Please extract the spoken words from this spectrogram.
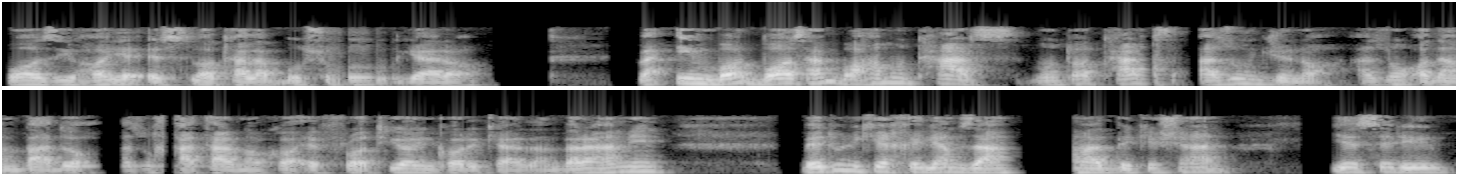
بازی های اصلاح طلب و و این بار باز هم با همون ترس منتها ترس از اون جناح از اون آدم بدا از اون خطرناک ها افراطی ها این کار کردن. برای همین بدونی که خیلی هم زحمت بکشن. یه سری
